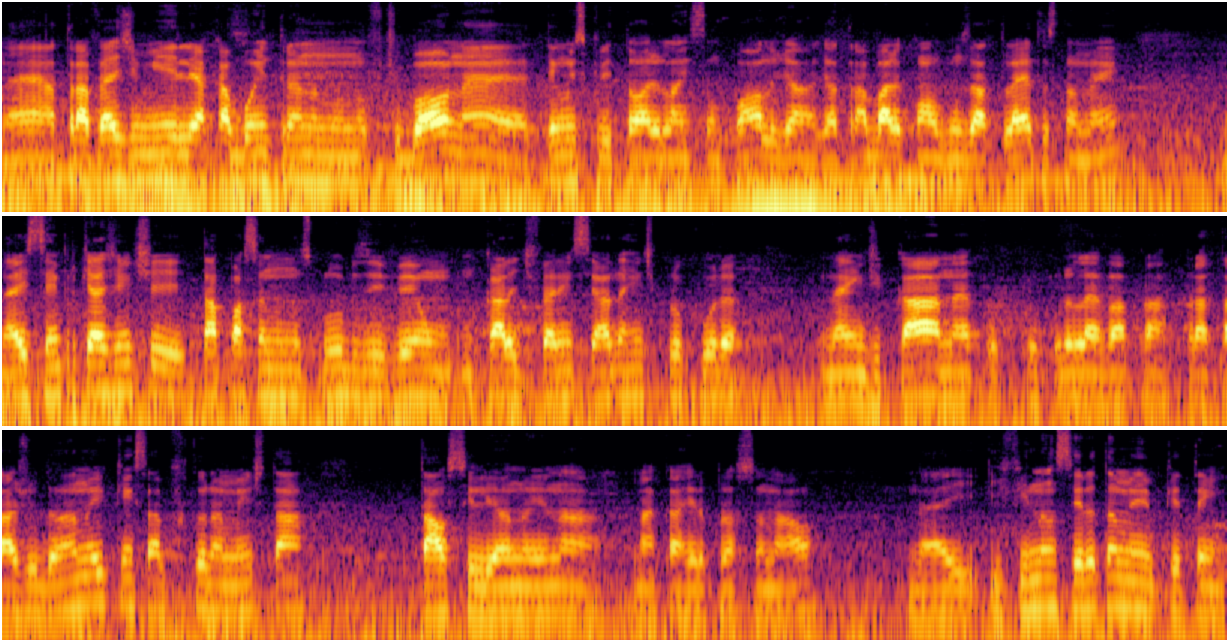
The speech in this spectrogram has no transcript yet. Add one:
né? através de mim ele acabou entrando no, no, futebol, né? Tem um escritório lá em São Paulo, já, já trabalha com alguns atletas também. Né? E sempre que a gente está passando nos clubes e vê um, um, cara diferenciado, a gente procura né, indicar, né, procura levar para estar tá ajudando e quem sabe futuramente está tá auxiliando aí na, na carreira profissional né, e, e, financeira também, porque tem,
